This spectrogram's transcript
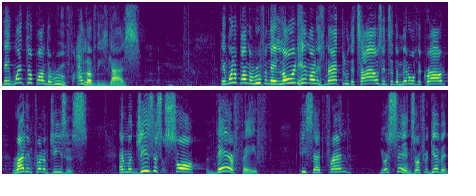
they went up on the roof. I love these guys. They went up on the roof and they lowered him on his mat through the tiles into the middle of the crowd, right in front of Jesus. And when Jesus saw their faith, he said, Friend, your sins are forgiven.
